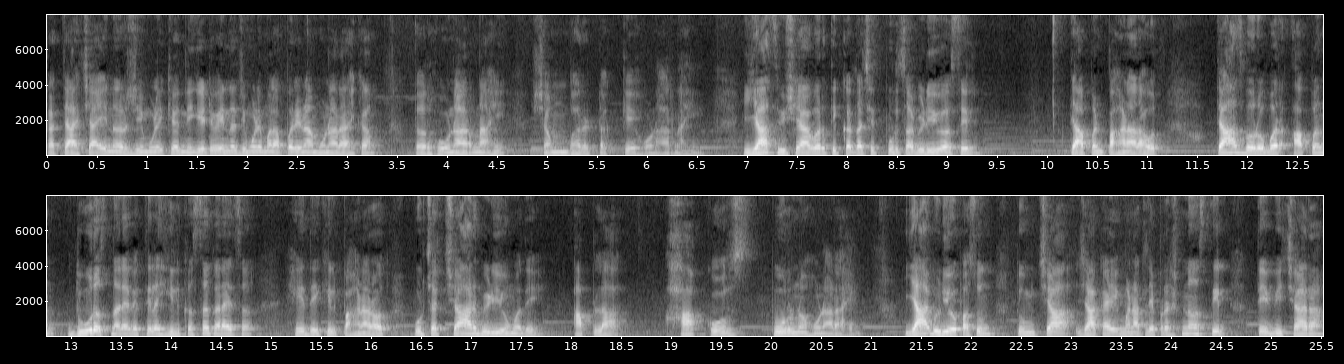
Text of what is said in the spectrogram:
का त्याच्या एनर्जीमुळे किंवा निगेटिव्ह एनर्जीमुळे मला परिणाम होणार आहे का? तर होणार नाही शंभर टक्के होणार नाही. याच विषयावरती कदाचित पुढचा व्हिडिओ असेल ते आपण पाहणार आहोत. त्याचबरोबर आपण दूर असणाऱ्या व्यक्तीला हील कसं करायचं हे देखील पाहणार आहोत. पुढच्या चार व्हिडिओमध्ये आपला हा कोर्स पूर्ण होणार आहे. या व्हिडिओपासून तुमच्या ज्या काही मनातले प्रश्न असतील ते विचारा.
